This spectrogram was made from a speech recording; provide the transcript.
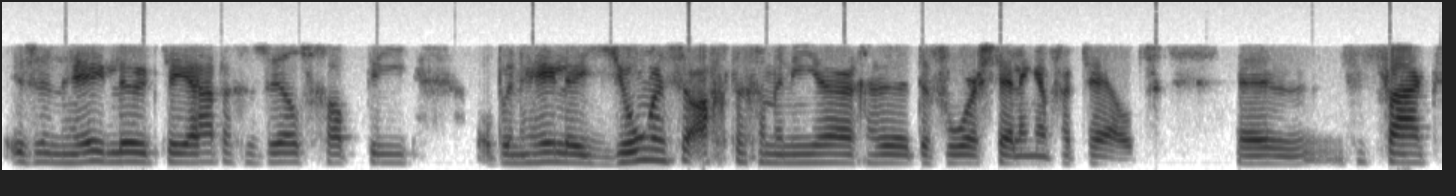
is een heel leuk theatergezelschap die op een hele jongensachtige manier uh, de voorstellingen vertelt. Uh, vaak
